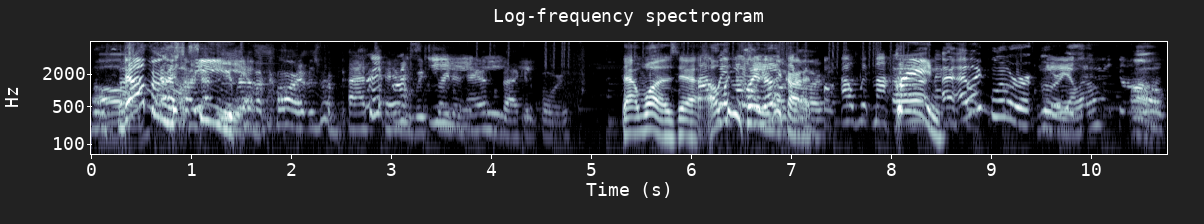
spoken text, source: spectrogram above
Oh. Double I got to ski. get rid of a card. It was from Pat's hand. and We traded hands back and forth. That was, yeah. I'll I'll let you play another card. card. Out with my Green. Uh, I, I like blue or blue or yellow. Oh.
